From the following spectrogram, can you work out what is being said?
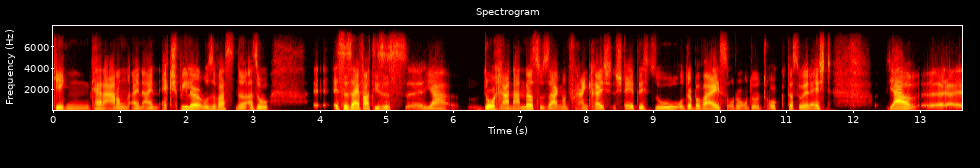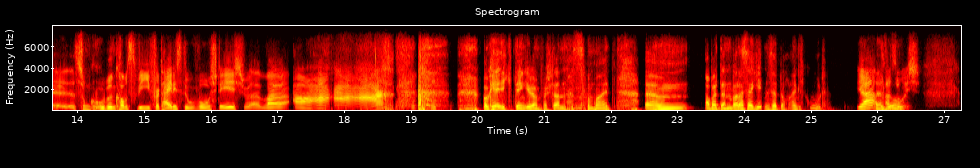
gegen, keine Ahnung, einen, Ex-Spieler oder sowas. Ne? Also äh, es ist einfach dieses, äh, ja, Durcheinander zu sagen und Frankreich stellt dich so unter Beweis oder unter Druck, dass du echt ja, äh, zum Grübeln kommst, wie verteidigst du, wo stehe ich? Äh, okay, ich denke, wir haben verstanden, was du meinst. Ähm, aber dann war das Ergebnis ja doch eigentlich gut. Ja, also, also ich,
